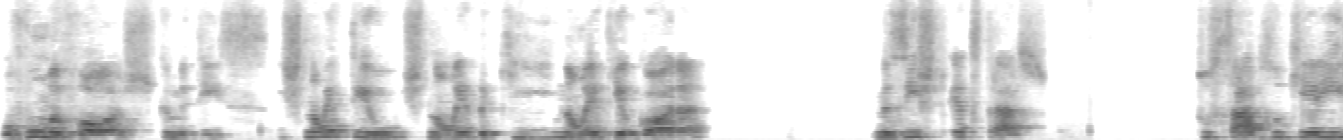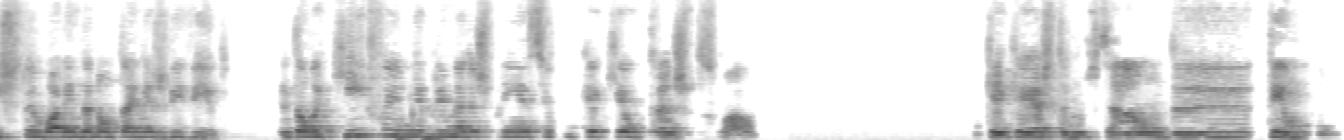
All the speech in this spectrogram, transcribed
houve uma voz que me disse: Isto não é teu, isto não é daqui, não é de agora, mas isto é de trás. Tu sabes o que é isto, embora ainda não tenhas vivido. Então, aqui foi a minha primeira experiência com o que é que é o transpessoal. O que é que é esta noção de tempo,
